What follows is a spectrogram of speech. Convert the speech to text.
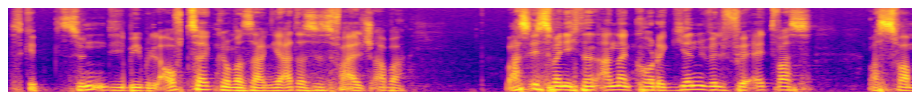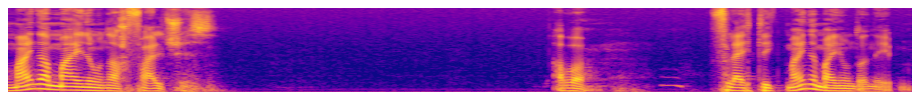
Es gibt Sünden, die die Bibel aufzeigt, können wir sagen, ja, das ist falsch. Aber was ist, wenn ich den anderen korrigieren will für etwas, was zwar meiner Meinung nach falsch ist? aber vielleicht liegt meine Meinung daneben.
